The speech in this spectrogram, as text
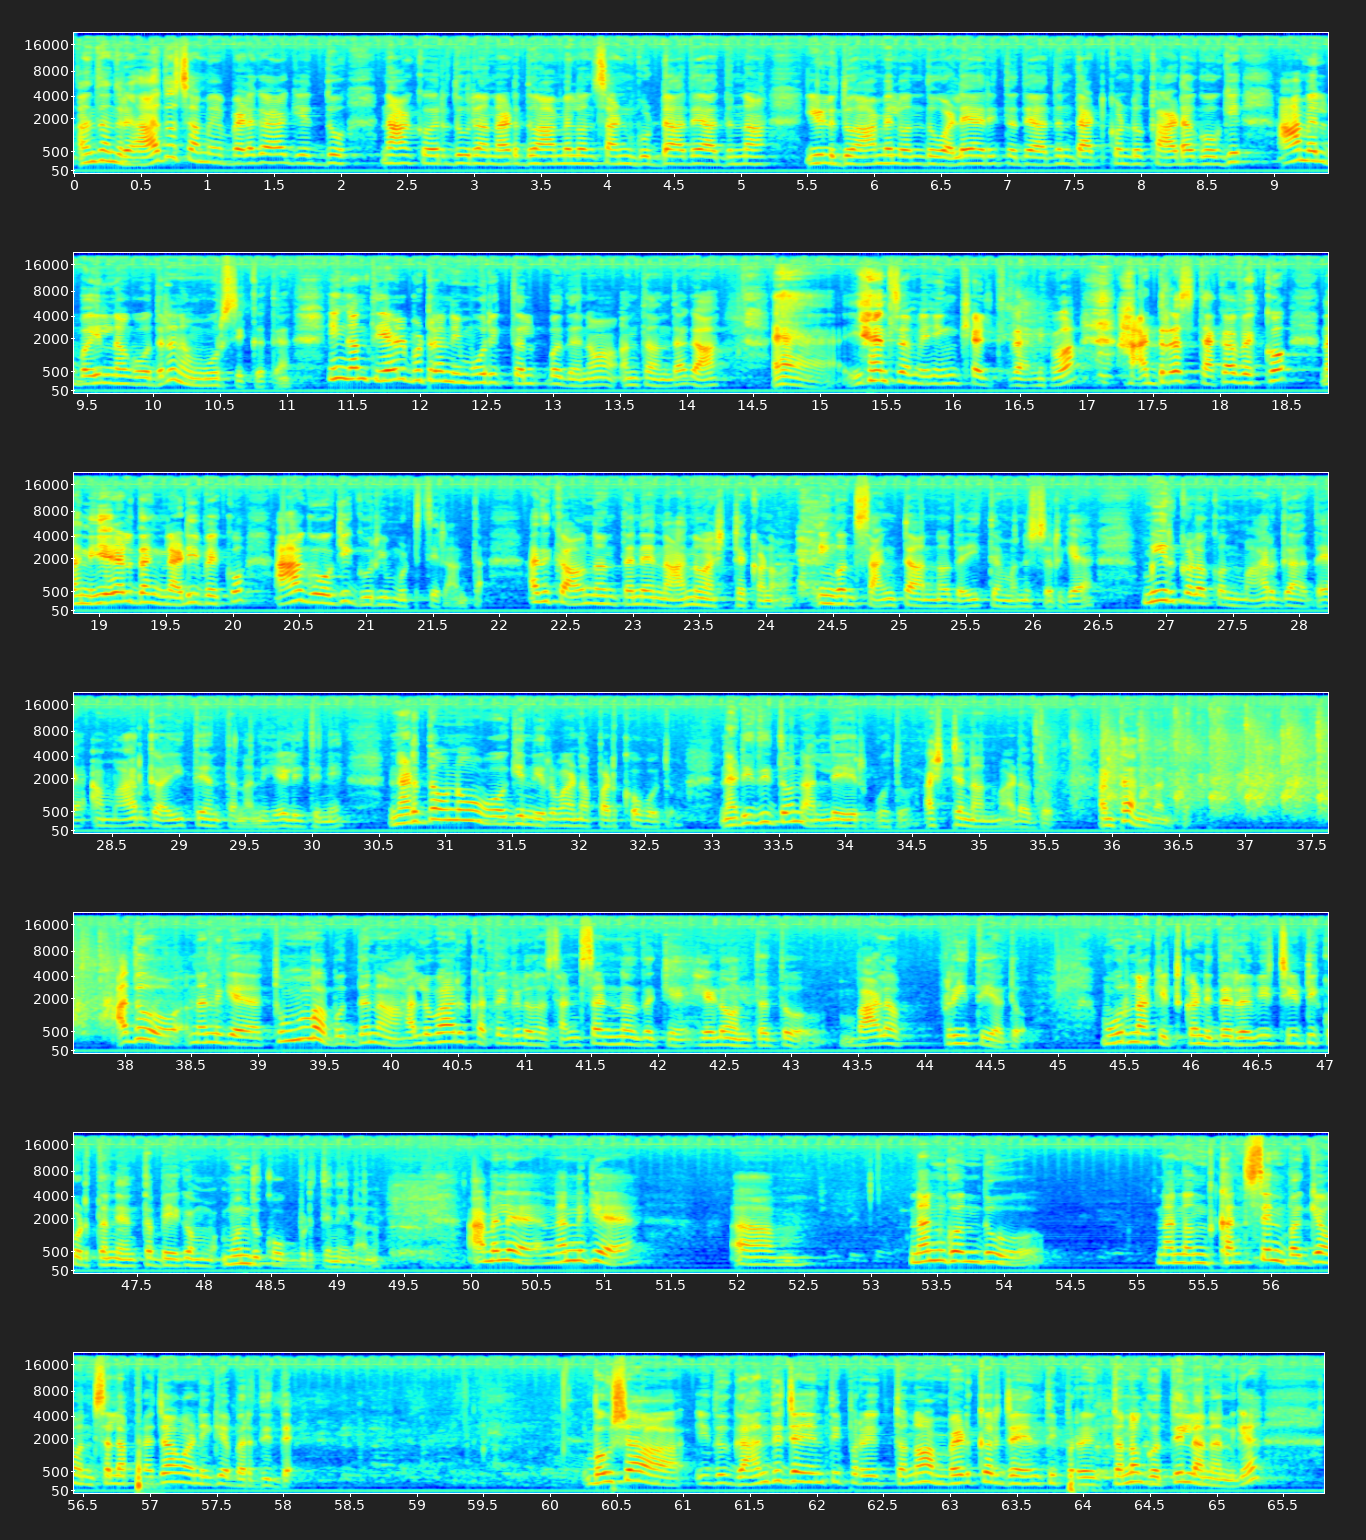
ಅಂತಂದರೆ, ಅದು ಸ್ವಾಮಿ ಬೆಳಗಾಗಿ ಎದ್ದು ನಾಲ್ಕು ಅವರ್ ದೂರ ನಡೆದು, ಆಮೇಲೆ ಒಂದು ಸಣ್ಣ ಗುಡ್ಡ ಅದೇ ಅದನ್ನು ಇಳಿದು, ಆಮೇಲೆ ಒಂದು ಹೊಳೆ ಹರಿತದೆ ಅದನ್ನು ದಾಟ್ಕೊಂಡು ಕಾಡಾಗಿ ಹೋಗಿ, ಆಮೇಲೆ ಬೈಲ್ನಾಗ ಹೋದ್ರೆ ನಮ್ಮ ಊರು ಸಿಕ್ಕುತ್ತೆ. ಹಿಂಗಂತ ಹೇಳ್ಬಿಟ್ರೆ ನಿಮ್ಮ ಊರಿಗೆ ತಲುಪೋದೇನೋ ಅಂತ ಅಂದಾಗ, ಏ, ಏನು ಸ್ವಾಮಿ ಹಿಂಗೆ ಕೇಳ್ತೀರಾ ನೀವು? ಅಡ್ರೆಸ್ ತಗೋಬೇಕು, ನಾನು ಹೇಳ್ದಂಗೆ ನಡಿಬೇಕು ಆಗ ಹೋಗಿ ಗುರಿ ಮುಟ್ತೀರ ಅಂತ. ಅದಕ್ಕೆ ಅವನಂತಾನೆ ನಾನು ಅಷ್ಟೇ ಕಣೋ, ಹಿಂಗೊಂದು ಸಂಕಟ ಅನ್ನೋದು ಐತೆ ಮನುಷ್ಯರಿಗೆ. ಮೀರ್ಕೊಳ್ಳೋಕ್ಕೊಂದು ಮಾರ್ಗ ಅದೇ, ಆ ಮಾರ್ಗ ಐತೆ ಅಂತ ನಾನು ಹೇಳಿದ್ದೀನಿ. ನಡೆದವನು ಹೋಗಿ ನಿರ್ವಹಣ ಪಡ್ಕೋಬೋದು, ನಡೆದಿದ್ದವನು ಅಲ್ಲೇ ಇರ್ಬೋದು, ಅಷ್ಟೇ ನಾನು ಮಾಡೋದು ಅಂತ ಅಂದಂತೆ. ಅದು ನನಗೆ ತುಂಬ ಬುದ್ಧನ ಹಲವಾರು ಕಥೆಗಳು ಸಣ್ಣ ಸಣ್ಣದಕ್ಕೆ ಹೇಳೋ ಭಾಳ ಪ್ರೀತಿ ಅದು. ಮೂರ್ನಾಲ್ಕು ಇಟ್ಕೊಂಡಿದ್ದೆ, ರವಿ ಚೀಟಿ ಕೊಡ್ತಾನೆ ಅಂತ ಬೇಗ ಮುಂದಕ್ಕೆ ಹೋಗ್ಬಿಡ್ತೀನಿ ನಾನು. ಆಮೇಲೆ ನನಗೆ ನನಗೊಂದು, ನನ್ನೊಂದು ಕನಸಿನ ಬಗ್ಗೆ ಒಂದು ಸಲ ಪ್ರಜಾವಾಣಿಗೆ ಬರೆದಿದ್ದೆ. ಬಹುಶಃ ಇದು ಗಾಂಧಿ ಜಯಂತಿ ಪ್ರಯುಕ್ತನೋ, ಅಂಬೇಡ್ಕರ್ ಜಯಂತಿ ಪ್ರಯುಕ್ತನೋ ಗೊತ್ತಿಲ್ಲ ನನಗೆ.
